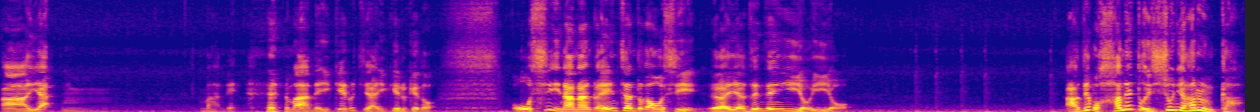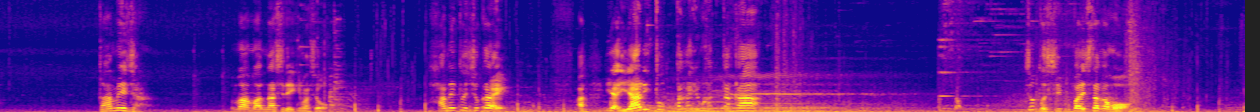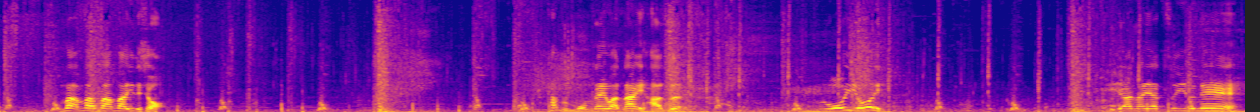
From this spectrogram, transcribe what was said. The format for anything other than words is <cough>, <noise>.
ああ、いや、うん。まあね。<laughs> まあね、いけるっちゃいけるけど、惜しいな、なんかエンチャントが惜しい。いや、いや全然いいよ、いいよ。あ、でも羽と一緒にあるんか。ダメじゃん。まあまあ、なしでいきましょう。羽と一緒かい。あ、いや、やり取ったがよかったか。ちょっと失敗したかも。まあまあまあまあいいでしょう。多分問題はないはず。おいおい。嫌なやついるね。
